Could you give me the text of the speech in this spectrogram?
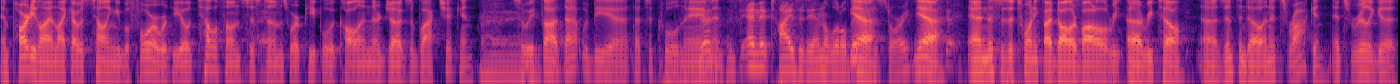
And Party Line, like I was telling you before, were the old telephone systems where people would call in their jugs of black chicken. So we thought that would be a that's a cool name Good. and And, it ties it in a little bit yeah, to the story. Yeah, good. and this is a twenty-five dollar bottle re, uh, retail uh, Zinfandel, and it's rocking. It's really good.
